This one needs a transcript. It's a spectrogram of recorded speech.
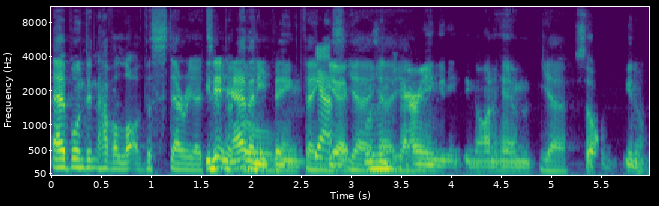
Airborne didn't have a lot of the stereotypical. he didn't have anything. Things. Yeah. Yeah, Yeah, he wasn't yeah. carrying anything on him. Yeah. So you know,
